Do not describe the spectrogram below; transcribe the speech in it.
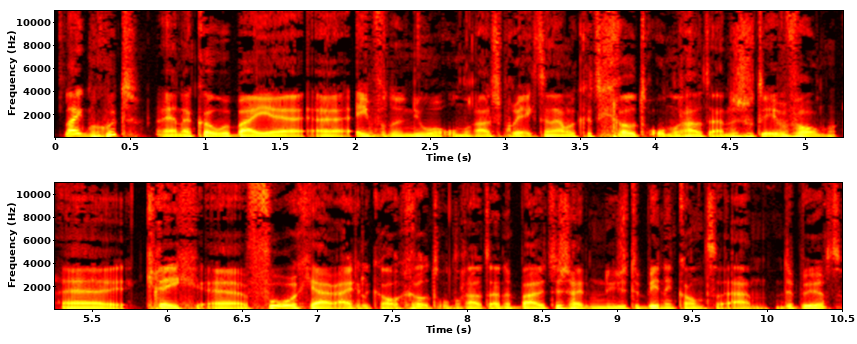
Lijkt me goed. En dan komen we bij uh, een van de nieuwe onderhoudsprojecten, namelijk het groot onderhoud aan de Zoete Inval. Uh, kreeg uh, vorig jaar eigenlijk al groot onderhoud aan de buitenzijde, nu is de binnenkant aan de beurt.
